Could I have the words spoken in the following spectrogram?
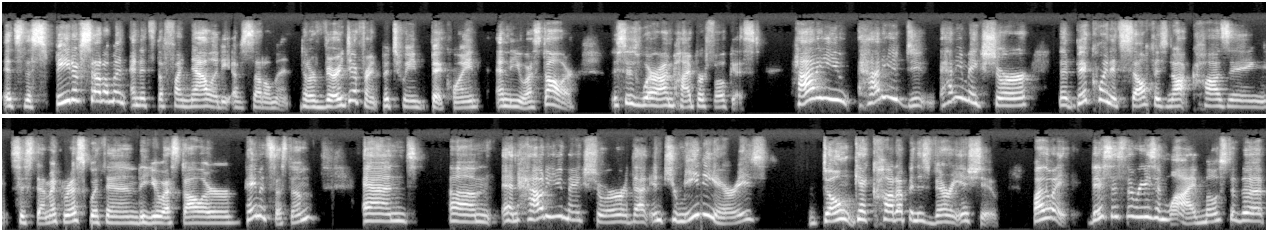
it's the speed of settlement and it's the finality of settlement that are very different between Bitcoin and the US dollar. This is where I'm hyper focused. How do you how do you do how do you make sure that Bitcoin itself is not causing systemic risk within the US dollar payment system? And um, and how do you make sure that intermediaries don't get caught up in this very issue. By the way, this is the reason why most of the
